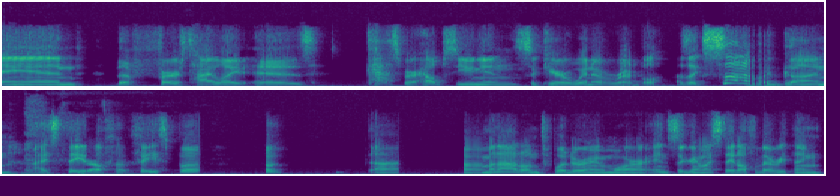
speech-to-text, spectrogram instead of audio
and the first highlight is Casper helps Union secure a win over Red Bull. I was like, son of a gun. I stayed off of Facebook. Uh, I'm not on Twitter anymore. Instagram, I stayed off of everything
